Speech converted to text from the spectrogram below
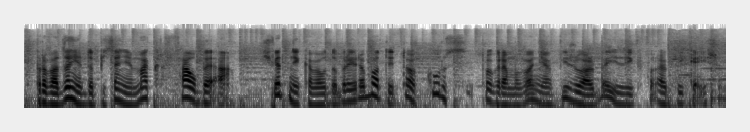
Wprowadzenie do pisania makr VBA. Świetny kawał dobrej roboty to kurs programowania Visual Basic for Application.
